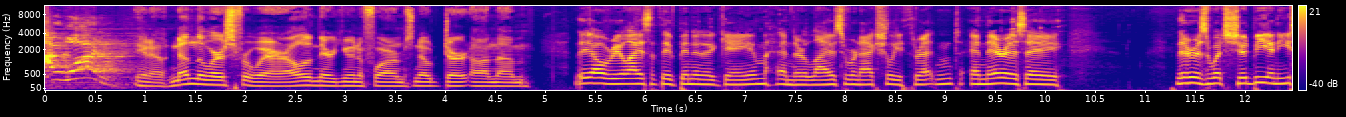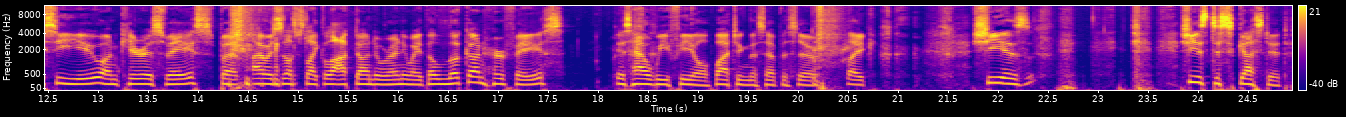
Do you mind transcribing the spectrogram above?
I won! You know, none the worse for wear, all in their uniforms, no dirt on them. They all realize that they've been in a game and their lives weren't actually threatened. And there is a there is what should be an ECU on Kira's face, but I was just like locked onto her anyway. The look on her face is how we feel watching this episode. Like she is she is disgusted.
